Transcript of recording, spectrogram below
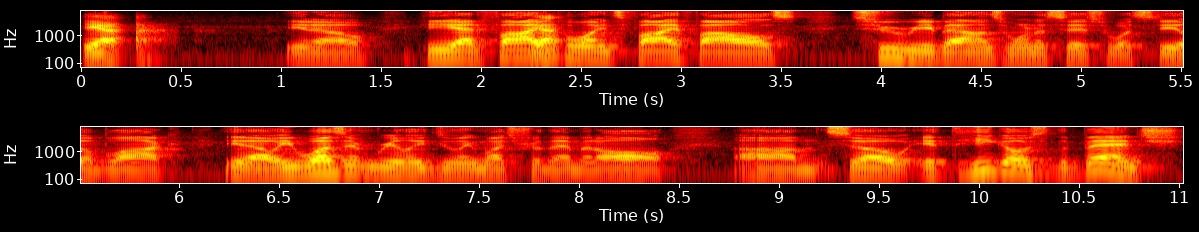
Yeah. You know, he had five yeah. points, five fouls, two rebounds, one assist, what steal block. You know, he wasn't really doing much for them at all. Um, so if he goes to the bench,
